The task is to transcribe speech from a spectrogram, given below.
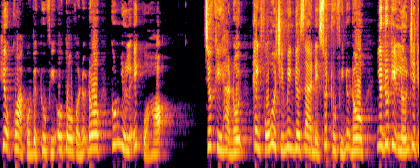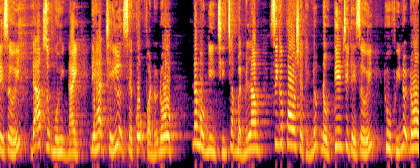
hiệu quả của việc thu phí ô tô vào nội đô cũng như lợi ích của họ. Trước khi Hà Nội, thành phố Hồ Chí Minh đưa ra đề xuất thu phí nội đô, nhiều đô thị lớn trên thế giới đã áp dụng mô hình này để hạn chế lượng xe cộ vào nội đô. Năm 1975, Singapore trở thành nước đầu tiên trên thế giới thu phí nội đô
